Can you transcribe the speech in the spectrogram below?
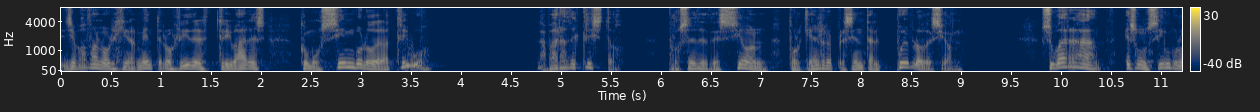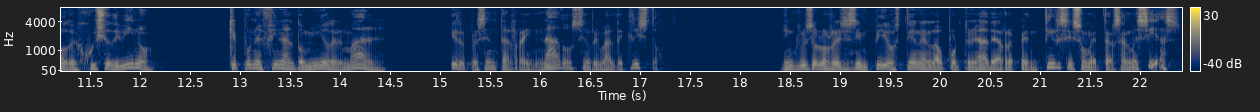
llevaban originalmente los líderes tribales como símbolo de la tribu. La vara de Cristo procede de Sión porque Él representa el pueblo de Sión. Su vara es un símbolo del juicio divino que pone fin al dominio del mal y representa el reinado sin rival de Cristo. Incluso los reyes impíos tienen la oportunidad de arrepentirse y someterse al Mesías.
